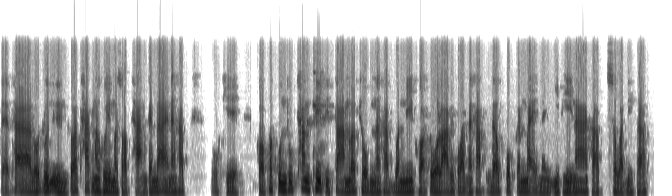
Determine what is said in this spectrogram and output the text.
แต่ถ้ารถรุ่นอื่นก็ทักมาคุยมาสอบถามกันได้นะครับ โอเค ขอบพระคุณทุกท่านที่ติดตามรับชมนะครับ วันนี้ขอตัวลาไปก่อนนะครับ แล้วพบกันใหม่ใน EP หน้าครับ สวัสดีครับ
